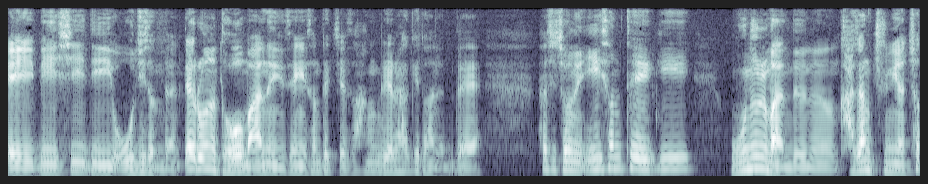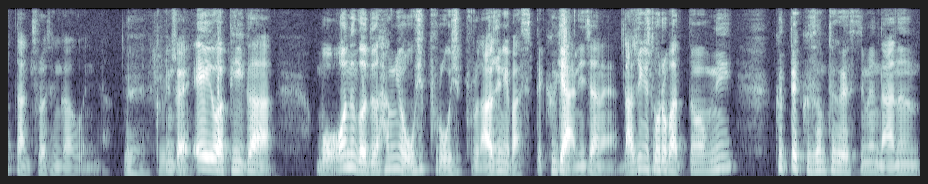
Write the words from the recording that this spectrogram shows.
A, B, C, D, 오지선다형. 때로는 더 많은 인생의 선택지에서 한계를 하기도 하는데 사실 저는 이 선택이 운을 만드는 가장 중요한 첫 단추라 생각하거든요. 네, 그렇죠. 그러니까 A와 B가 뭐 어느 거든 확률 50% 50% 나중에 봤을 때 그게 아니잖아요. 나중에 그렇죠. 돌아봤더니 그때 그 선택을 했으면 나는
